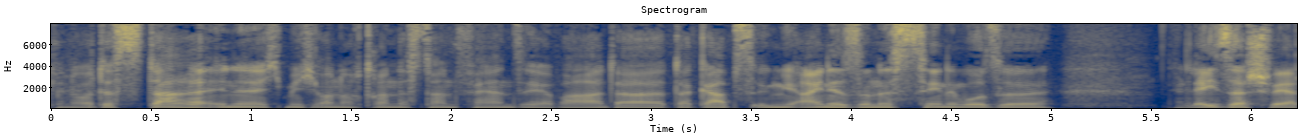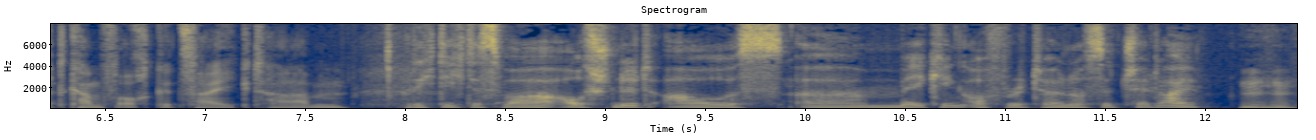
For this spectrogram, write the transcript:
Genau, das, da erinnere ich mich auch noch dran, dass da ein Fernseher war. Da, da gab es irgendwie eine so eine Szene, wo sie Laserschwertkampf auch gezeigt haben. Richtig, das war Ausschnitt aus ähm, Making of Return of the Jedi, mhm.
